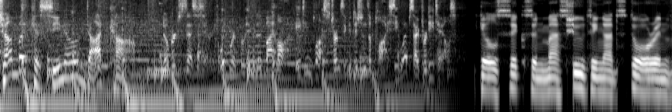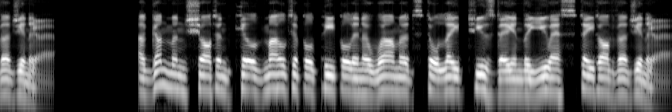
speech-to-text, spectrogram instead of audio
ChumbaCasino.com. No purchase necessary. Full prohibited by law. 18 plus terms and conditions apply. See website for details. Kill six in mass shooting at store in Virginia. A gunman shot and killed multiple people in a Walmart store late Tuesday in the U.S. state of Virginia,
